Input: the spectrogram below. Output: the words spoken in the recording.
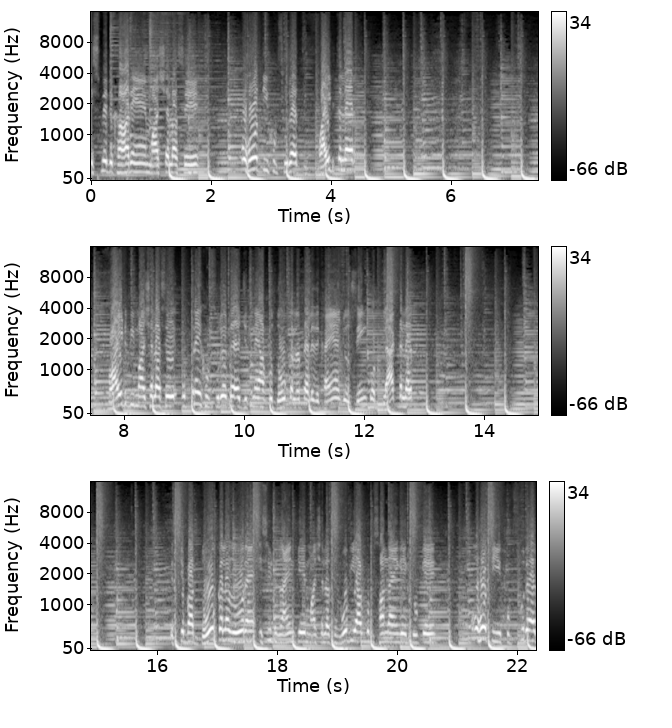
इसमें दिखा रहे हैं, माशाल्लाह से बहुत ही खूबसूरत वाइट कलर वाइट भी माशाल्लाह से उतना ही खूबसूरत है जितने आपको दो कलर पहले दिखाए हैं, जो जिंक और ब्लैक कलर इसके बाद दो कलर और हैं इसी डिज़ाइन के, माशाल्लाह से वो भी आपको पसंद आएँगे क्योंकि बहुत ही खूबसूरत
